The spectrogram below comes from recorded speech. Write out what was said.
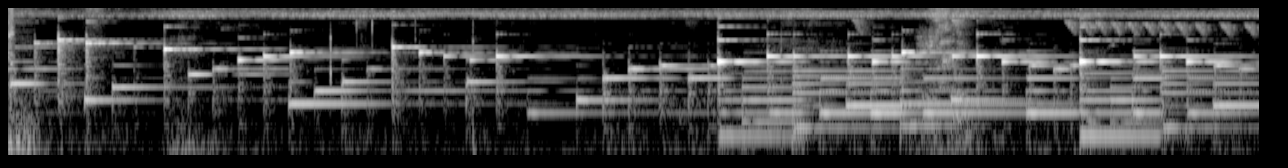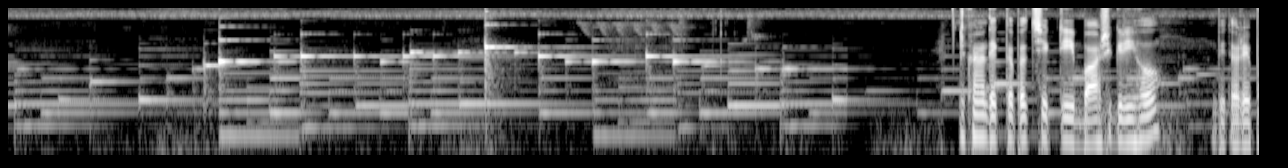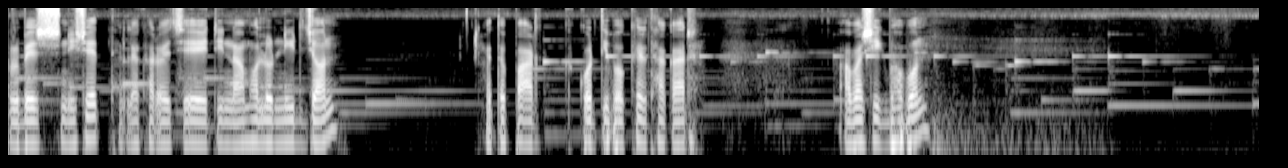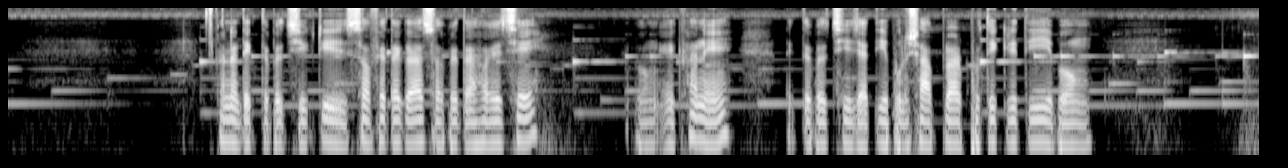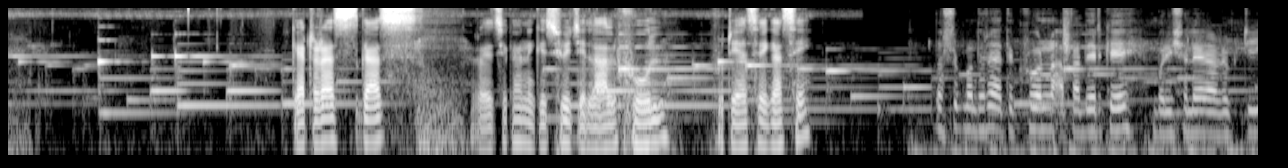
এখানে দেখতে পাচ্ছি একটি বাসগৃহ, ভিতরে প্রবেশ নিষেধ লেখা রয়েছে, এটির নাম হলো নির্জন। হয়তো পার্ক কর্তৃপক্ষের থাকার আবাসিক ভবন। এখানে দেখতে পাচ্ছি একটি সফেদা গাছ, সফেদা হয়েছে। এবং এখানে দেখতে পাচ্ছি জাতীয় ফুল, শাপলার প্রতিকৃতি এবং ক্যাটারাস গাছ রয়েছে এখানে কিছু যে লাল ফুল ফুটে আছে গাছে। দর্শক বন্ধুরা, এতক্ষণ আপনাদেরকে বরিশালের আরও একটি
